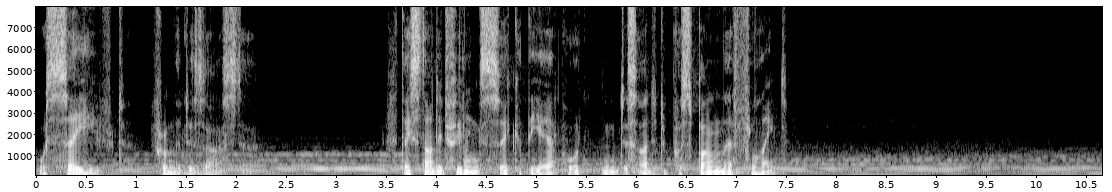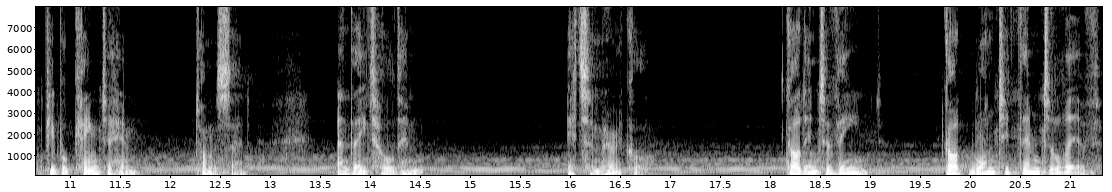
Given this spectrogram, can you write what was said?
were saved from the disaster. They started feeling sick at the airport and decided to postpone their flight. People came to him, Thomas said, and they told him, It's a miracle. God intervened. God wanted them to live.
